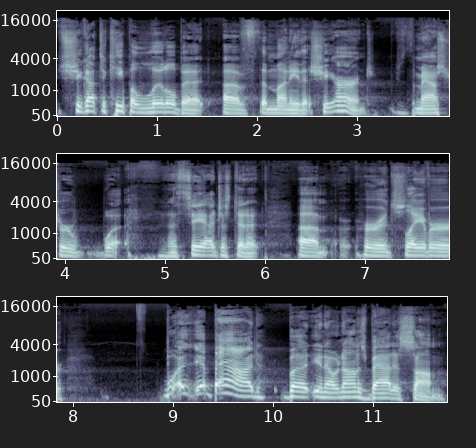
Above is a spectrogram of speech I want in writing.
she got to keep a little bit of the money that she earned. The master, what? See, I just did it. Um, her enslaver, bad, but you know, not as bad as some,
